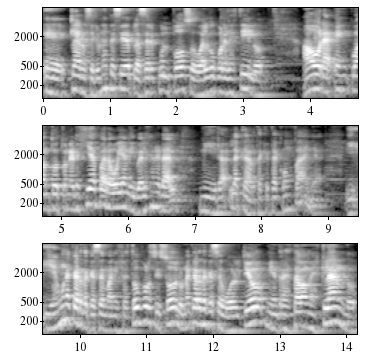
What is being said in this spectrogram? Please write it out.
eh, claro, sería una especie de placer culposo o algo por el estilo. Ahora, en cuanto a tu energía para hoy a nivel general, mira la carta que te acompaña. Y, es una carta que se manifestó por sí sola, una carta que se volteó mientras estaba mezclando.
